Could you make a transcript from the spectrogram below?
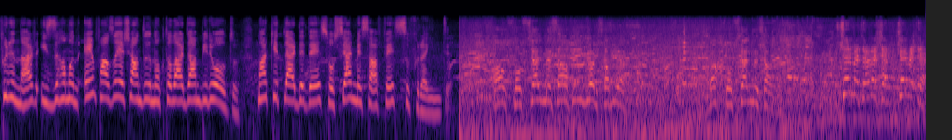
Fırınlar izdihamın en fazla yaşandığı noktalardan biri oldu. Marketlerde de sosyal mesafe sıfıra indi. Al sosyal mesafeyi gör Sabiha. Bak sosyal mesafe. Üçer metre arkadaşlar, üçer metre.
